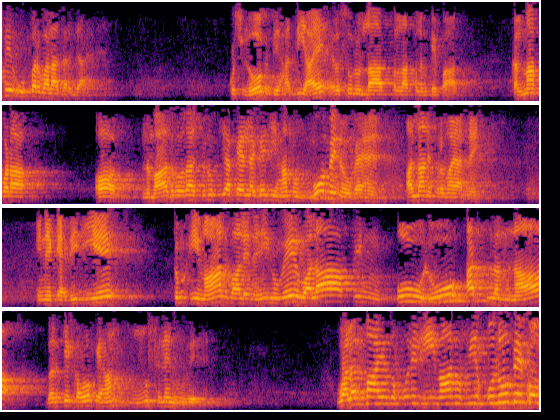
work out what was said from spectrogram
سے اوپر والا درجہ ہے۔ کچھ لوگ دیہاتی آئے رسول اللہ صلی اللہ علیہ وسلم کے پاس، کلمہ پڑا اور نماز روزہ شروع کیا، کہنے لگے جی ہم مومن ہو گئے ہیں۔ اللہ نے فرمایا، نہیں۔ انہیں کہہ دیجیے، تم ایمان والے نہیں ہوئے۔ ولا پن پولو اسلم بلکہ کہو کہ ہم مسلم ہوئے ہیں۔ ولما ایمان فی قلوبکم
